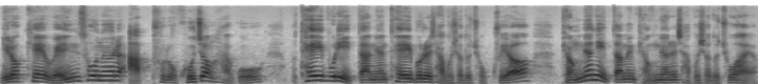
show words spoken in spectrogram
이렇게 왼손을 앞으로 고정하고 뭐 테이블이 있다면 테이블을 잡으셔도 좋고요. 벽면이 있다면 벽면을 잡으셔도 좋아요.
